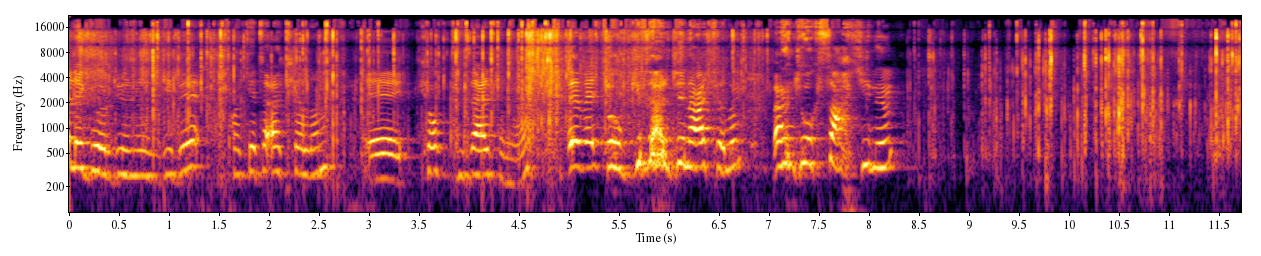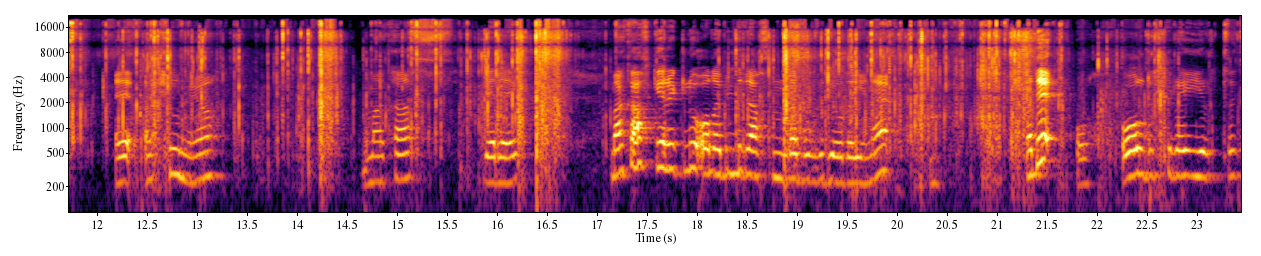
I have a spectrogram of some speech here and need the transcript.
Şöyle gördüğünüz gibi paketi açalım. Ee, çok güzelce Evet çok güzelce açalım. Ben çok sakinim. Ee, açılmıyor. Makas gerek. Makas gerekli olabilir aslında bu videoda yine. Hadi. Oh, oldu şurayı yırtık.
